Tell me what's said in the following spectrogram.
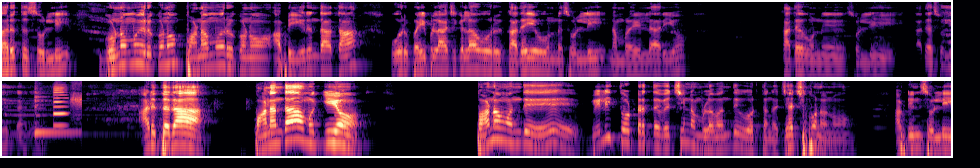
கருத்து சொல்லி குணமும் இருக்கணும் பணமும் இருக்கணும். அப்படி இருந்தால் தான் ஒரு பைபிளாஜிக்கலாக ஒரு கதையை ஒன்று சொல்லி நம்மளை எல்லாரையும் கதை ஒன்று சொல்லி கதை சொல்லியிருக்காரு. அடுத்ததா பணம் தான் முக்கியம். பணம் வந்து வெளி தோற்றத்தை வச்சு நம்மளை வந்து ஒருத்தங்க ஜட்ஜ் பண்ணணும் அப்படின்னு சொல்லி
